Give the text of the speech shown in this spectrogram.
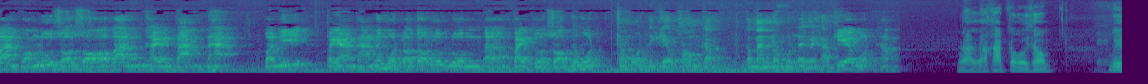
บ้านของลูกสสบ้านของใครต่างๆนะฮะ วันนี้พยานฐานทั้งหมดเราต้องรวบรวมเอ่อไปตรวจสอบทั้งหมด ทั้งหมดนี่เกี่ยวข้องกับกำนันนกหมดเลยไหมครับเคลียร์หมดครับ นั่นแหละครับท่านผู้ชม มี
